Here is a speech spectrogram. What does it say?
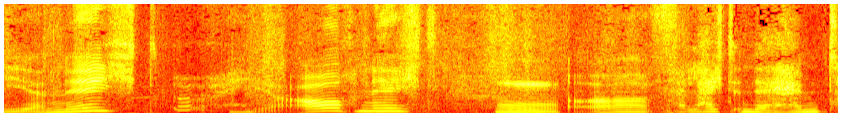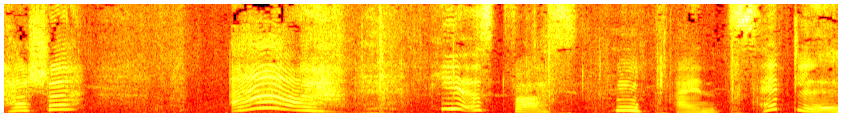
Hier nicht, hier auch nicht. Hm. Äh, vielleicht in der Hemdtasche? Ah, hier ist was. Hm. Ein Zettel.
